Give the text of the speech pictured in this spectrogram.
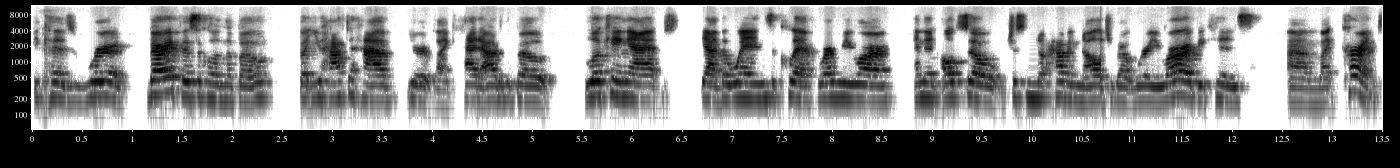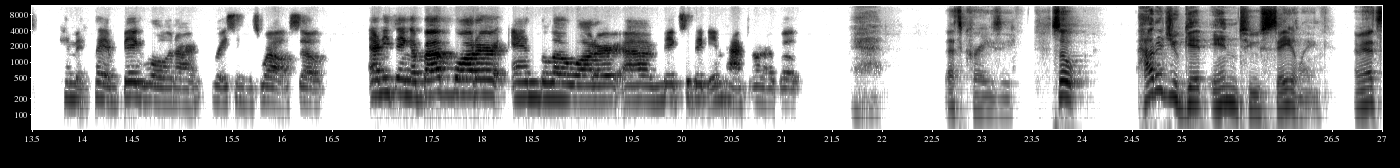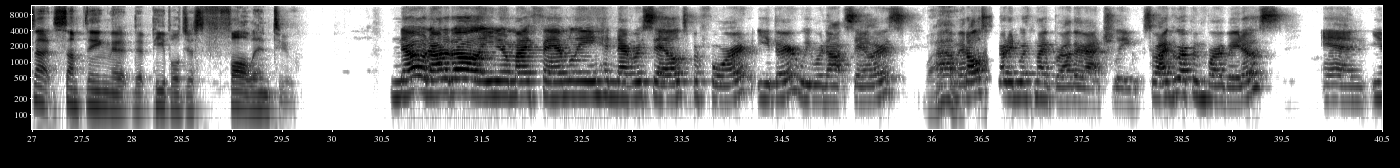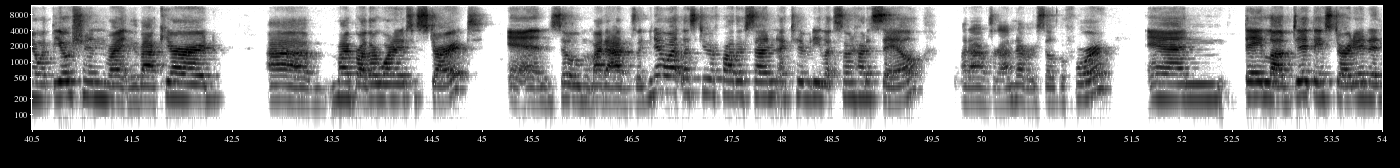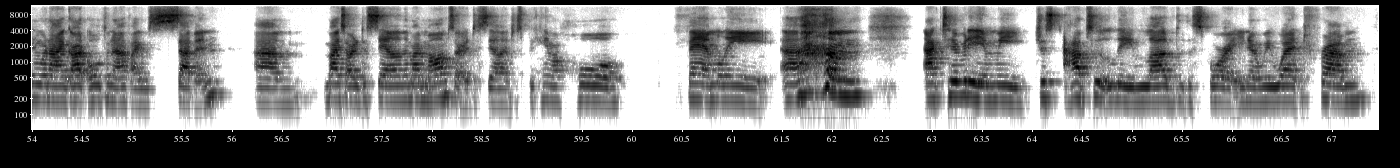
Because we're very physical in the boat, but you have to have your like head out of the boat, looking at yeah, the winds, the cliff, wherever you are, and then also just having knowledge about where you are because um, like current can play a big role in our racing as well. So anything above water and below water um, makes a big impact on our boat. Man, that's crazy. So how did you get into sailing? I mean, that's not something that, that people just fall into. No, not at all. You know, my family had never sailed before either. We were not sailors. Wow. Um, it all started with my brother, actually. So I grew up in Barbados, and you know, with the ocean right in the backyard, um, my brother wanted to start, and so my dad was like, you know what, let's do a father-son activity. Let's learn how to sail. My dad was like, I've never sailed before, and they loved it. They started, and when I got old enough, I was seven. Um, I started to sail, and then my mom started to sail. It just became a whole family um, activity and we just absolutely loved the sport. You know, we went from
